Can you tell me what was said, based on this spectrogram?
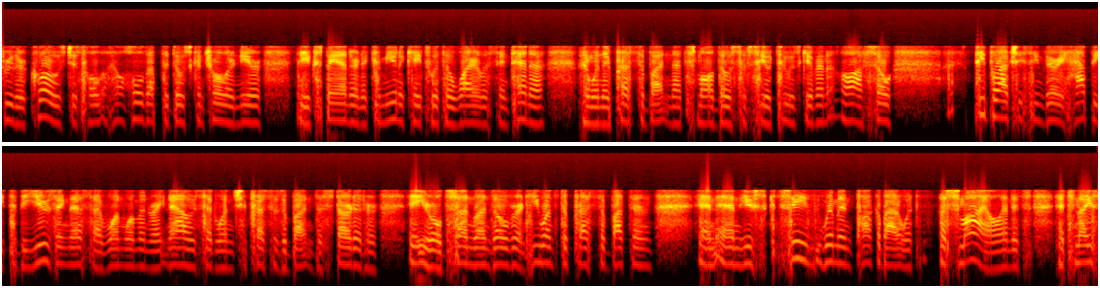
through their clothes, just hold hold up the dose controller near the expander and it communicates with a wireless antenna and when they press the button that small dose of CO2 is given off. So people actually seem very happy to be using this. I have one woman right now who said when she presses a button to start it, her eight-year-old son runs over and he wants to press the button, and and you see women talk about it with a smile, and it's it's nice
